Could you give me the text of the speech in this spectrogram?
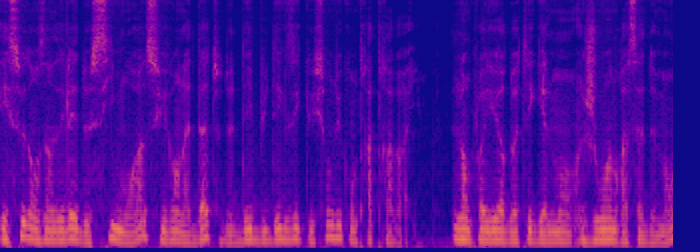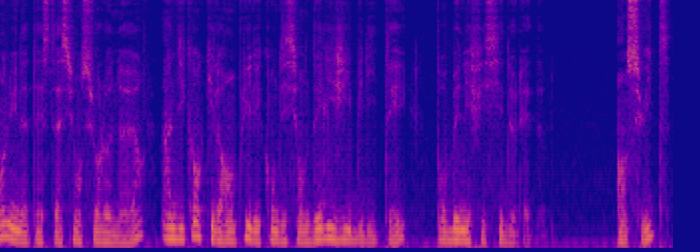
et ce dans un délai de 6 mois suivant la date de début d'exécution du contrat de travail. L'employeur doit également joindre à sa demande une attestation sur l'honneur indiquant qu'il remplit les conditions d'éligibilité pour bénéficier de l'aide. Ensuite,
